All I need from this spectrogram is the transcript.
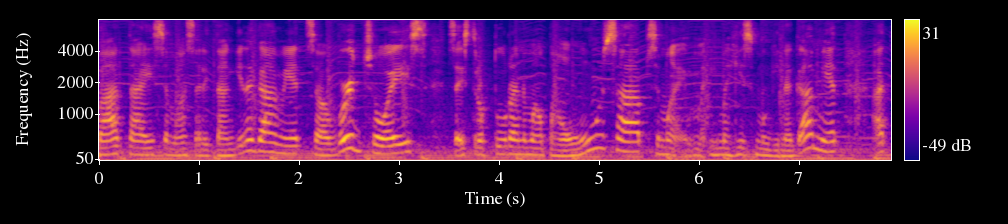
batay sa mga salitang ginagamit, sa word choice, sa istruktura ng mga pangungusap, sa mga imahismong ginagamit, at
